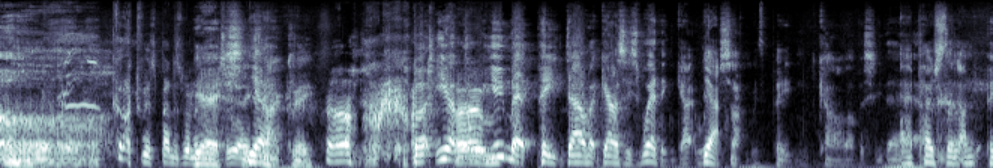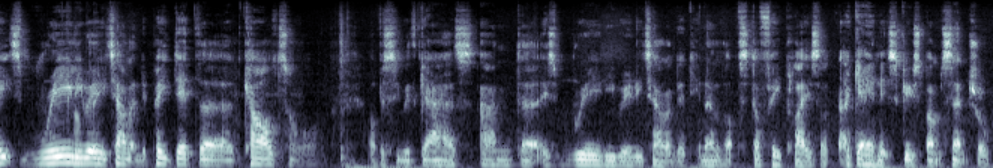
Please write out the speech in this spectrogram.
Oh God, we're Spanish one of yes, too old. Yeah. exactly. But yeah, well, Um, you met Pete down at Gaz's wedding. We Yeah. sat with Pete and Carl, obviously there. I'll post the- And, uh, Pete's really, really talented. Pete did the Carl tour, obviously with Gaz, and uh, is really, really talented. You know, a lot of stuff he plays. Again, it's Goosebumps Central.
